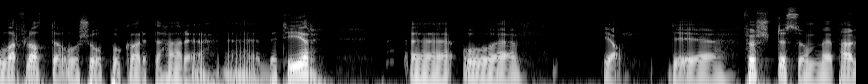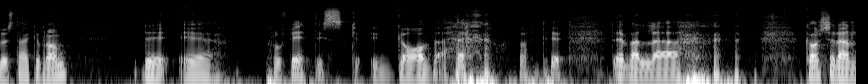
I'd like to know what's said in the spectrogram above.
overflata og se på hva dette her eh, betyr. Eh, og ja Det første som Paulus tar fram, det er profetisk gave. Det, det er vel kanskje den,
